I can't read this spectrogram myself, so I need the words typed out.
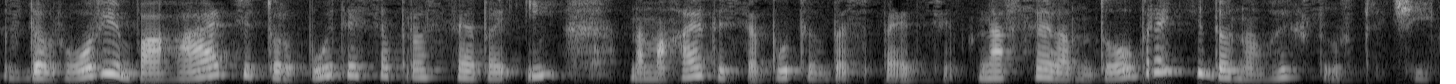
здорові, багаті, турбуйтеся про себе і намагайтеся бути в безпеці. На все вам добре і до нових зустрічей!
